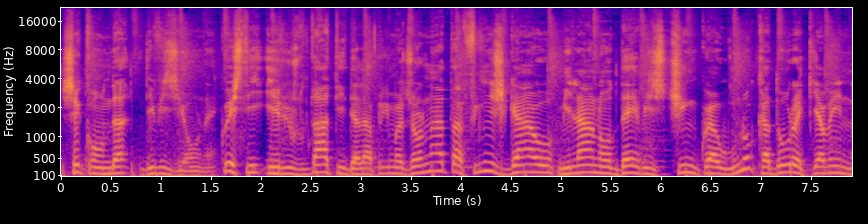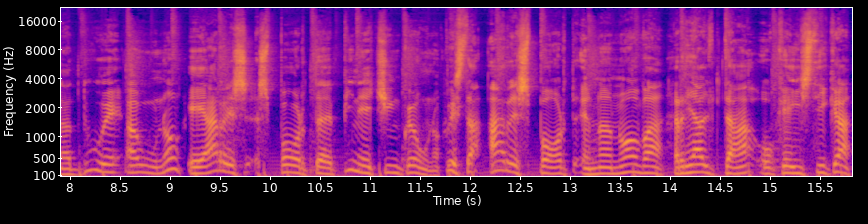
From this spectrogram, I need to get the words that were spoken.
seconda divisione. Questi i risultati della prima giornata, Finchgau Milano Davis 5 a 1, Cadore Chiavenna 2 a 1 e Ares Sport Pine 5 a 1. Questa Ares Sport è una nuova realtà hockeyistica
